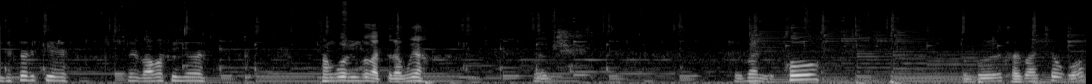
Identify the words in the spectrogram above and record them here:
이제 서리 피해를 막을 수 있는 방법인 것 같더라고요. 여기 절반 넣고 물 절반 채우고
